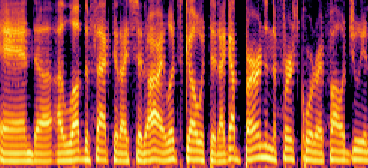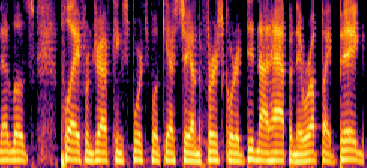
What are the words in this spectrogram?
And uh, I love the fact that I said, all right, let's go with it. I got burned in the first quarter. I followed Julian Edlow's play from DraftKings Sportsbook yesterday on the first quarter. Did not happen. They were up by big,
